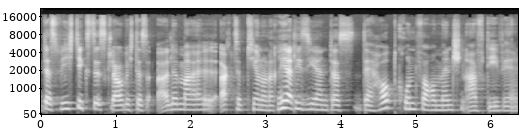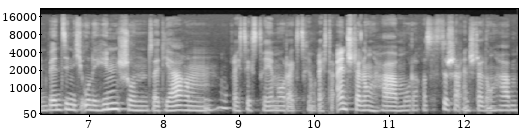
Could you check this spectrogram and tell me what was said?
das Wichtigste ist, glaube ich, dass alle mal akzeptieren oder realisieren, dass der Hauptgrund, warum Menschen AfD wählen, wenn sie nicht ohnehin schon seit Jahren rechtsextreme oder extrem rechte Einstellungen haben oder rassistische Einstellungen haben,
